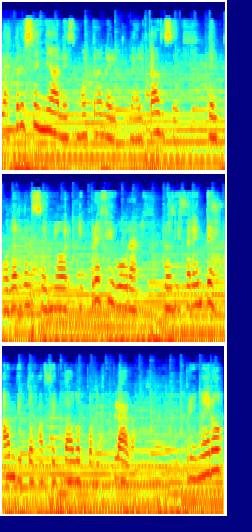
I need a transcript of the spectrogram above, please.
Las tres señales muestran el, alcance del poder del Señor y prefiguran los diferentes ámbitos afectados por las plagas. Primero,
